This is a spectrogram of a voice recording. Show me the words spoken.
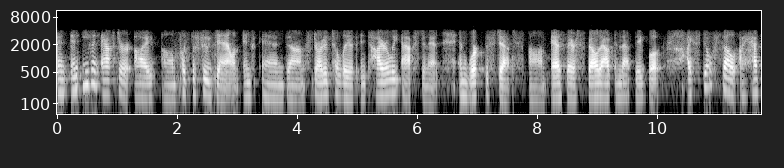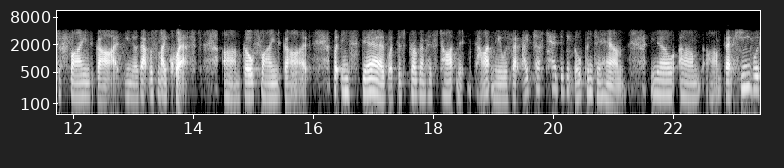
And and even after I um, put the food down and and um, started to live entirely abstinent and work the steps um, as they're spelled out in that big book, I still felt I had to find God. You know, that was my quest um, go find God. But instead, what this program has taught me, taught me was that I just had to be open to Him. You know, um, um, that He would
